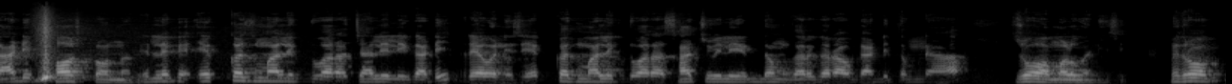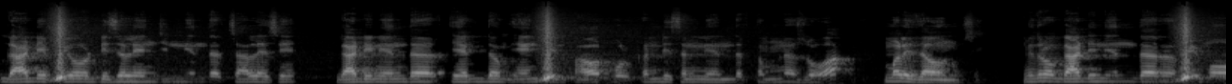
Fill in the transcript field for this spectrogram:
ગાડી ફર્સ્ટ ઓનર એટલે કે એક જ માલિક દ્વારા ચાલેલી ગાડી રહેવાની છે. એક જ માલિક દ્વારા સાચવેલી એકદમ ઘરઘરાવ ગાડી તમને આ જોવા મળવાની છે. મિત્રો, ગાડી પ્યોર ડીઝલ એન્જિનની અંદર ચાલે છે. ગાડીની અંદર એકદમ એન્જિન પાવરફુલ કન્ડિશનની અંદર તમને જોવા મળી જવાનું છે. મિત્રો, ગાડીની અંદર વીમો,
